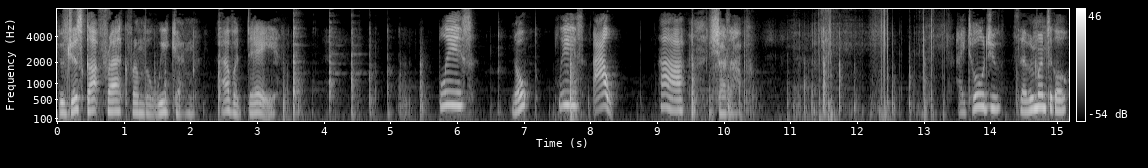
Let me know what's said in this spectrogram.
You just got frack from the weekend. Have a day. Please. Nope. Please. Ow. Ha. Shut up. I told you seven months ago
